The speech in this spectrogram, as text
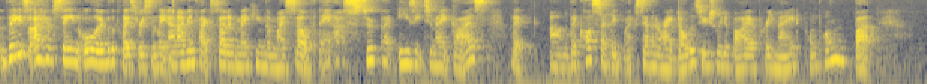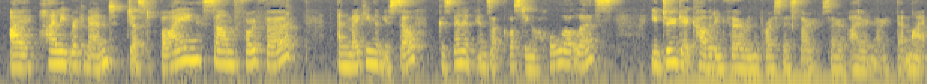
these I have seen all over the place recently, and I've in fact started making them myself. They are super easy to make, guys. Like, um, they cost, I think, like seven or eight dollars usually to buy a pre-made pom-pom, but I highly recommend just buying some faux fur and making them yourself because then it ends up costing a whole lot less. You do get covered in fur in the process though, so I don't know, that might,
